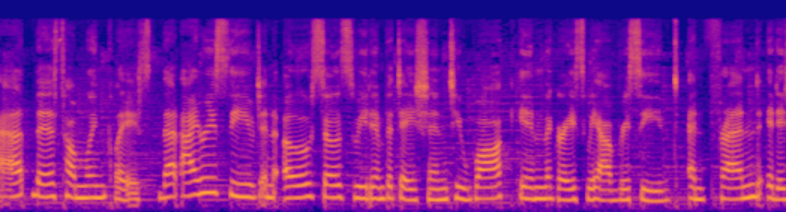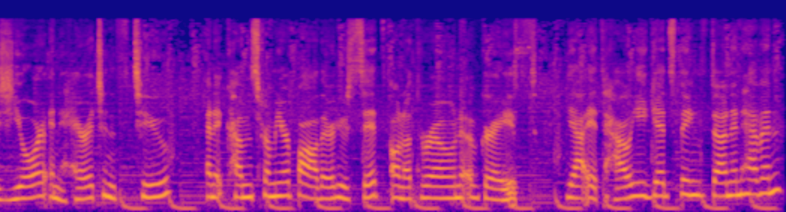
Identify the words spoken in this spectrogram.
at this humbling place that I received an oh so sweet invitation to walk in the grace we have received. And friend, it is your inheritance too and it comes from your Father who sits on a throne of grace. Yeah, it's how he gets things done in heaven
